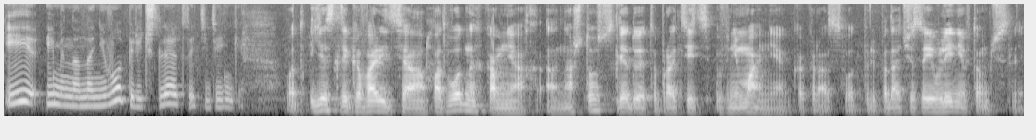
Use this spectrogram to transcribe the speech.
и именно на него перечисляются эти деньги. Вот если говорить о подводных камнях, а на что следует обратить внимание как раз вот при подаче заявления в том числе?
